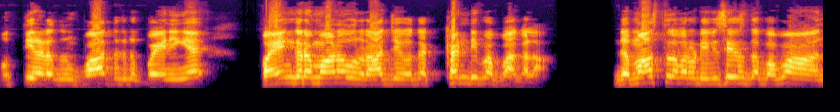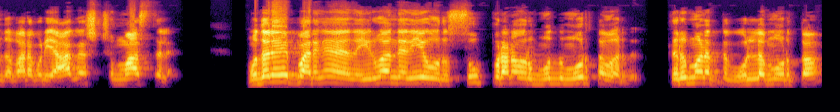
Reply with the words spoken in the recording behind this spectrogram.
புத்தி நடக்குதுன்னு பார்த்துக்கிட்டு பயணிங்க பயங்கரமான ஒரு ராஜயோகத்தை கண்டிப்பா பார்க்கலாம். இந்த மாசத்துல வரக்கூடிய விசேஷத்தை பார்ப்போம். அந்த வரக்கூடிய ஆகஸ்ட் மாசத்துல. முதலே பாருங்க இந்த இருபதாம் தேதியே ஒரு சூப்பரான ஒரு முது மூர்த்தம் வருது. திருமணத்துக்கு உள்ள மூர்த்தம்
